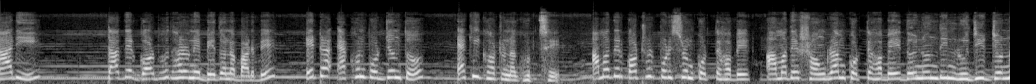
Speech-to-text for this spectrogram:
নারী তাদের গর্ভধারণে বেদনা বাড়বে। এটা এখন পর্যন্ত একই ঘটনা ঘটছে। আমাদের কঠোর পরিশ্রম করতে হবে, আমাদের সংগ্রাম করতে হবে, দৈনন্দিন রুজির জন্য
